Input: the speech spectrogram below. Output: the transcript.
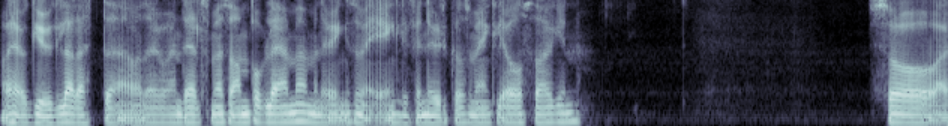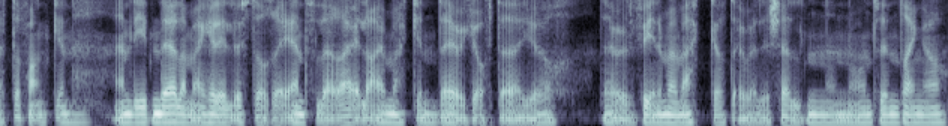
Og jeg har jo googla dette, og det er jo en del som er samme problemet, men det er jo ingen som egentlig finner ut hva som egentlig er årsaken. Så etter fanken. En liten del av meg har litt lyst til å reinstallere hele iMac-en, det er jo ikke ofte jeg gjør. Det er jo det fine med Mac, at det er veldig sjelden noensinne trenger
